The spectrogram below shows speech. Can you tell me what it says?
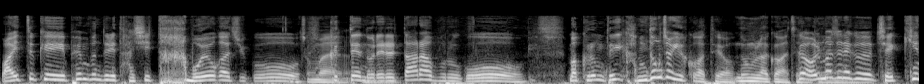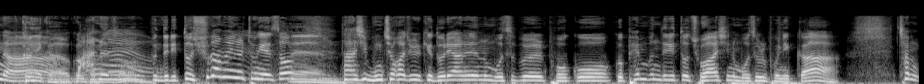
Y2K 팬분들이 다시 다 모여가지고 정말. 그때 노래를 따라 부르고 막 그러면 되게 감동적일 것 같아요. 눈물 날 것 같아요. 그러니까 얼마 전에 그 제키나 그러니까요. 그거 많은 보면서. 분들이 또 휴가맨을 통해서 네. 다시 뭉쳐가지고 이렇게 노래하는 모습을 보고 그 팬분들이 또 좋아하시는 모습을 보니까 참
